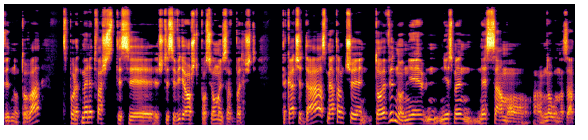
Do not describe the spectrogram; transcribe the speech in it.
видно това, според мен това ще се, ще се види още по-силно и за в бъдеще. Така че да, смятам, че то е видно. Ние, ние сме не само много назад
